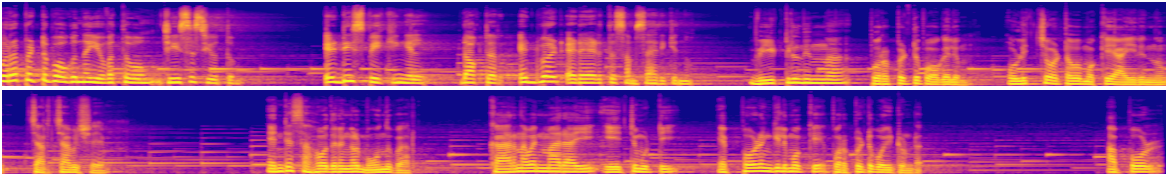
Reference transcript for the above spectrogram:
പുറപ്പെട്ടു പോകുന്ന യുവത്വവും ജീസസ് യൂത്തും. എഡി സ്പീക്കിംഗിൽ ഡോക്ടർ എഡ്വേർഡ് എടയെടുത്ത് സംസാരിക്കുന്നു. വീട്ടിൽ നിന്ന് പുറപ്പെട്ടു പോകലും ഒളിച്ചോട്ടവുമൊക്കെയായിരുന്നു ചർച്ചാ വിഷയം. എന്റെ സഹോദരങ്ങൾ മൂന്ന് പേർ. കാരണവന്മാരായി ഏറ്റുമുട്ടി എപ്പോഴെങ്കിലുമൊക്കെ പുറപ്പെട്ടു പോയിട്ടുണ്ട്. അപ്പോൾ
